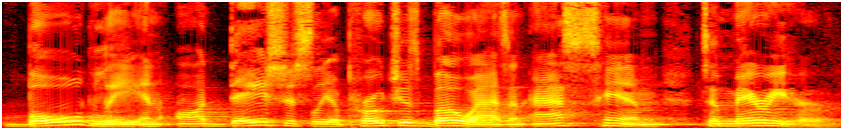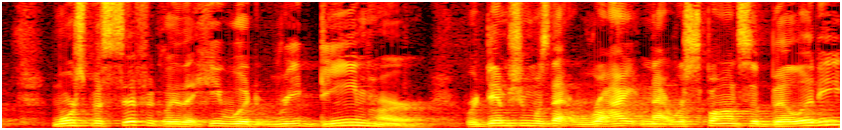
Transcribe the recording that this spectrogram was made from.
boldly and audaciously approaches Boaz and asks him to marry her. More specifically, that he would redeem her. Redemption was that right and that responsibility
